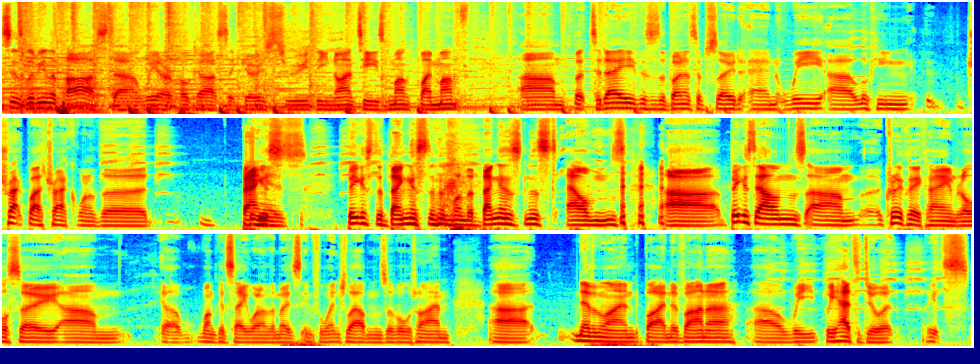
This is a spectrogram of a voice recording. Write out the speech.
This is Living in the Past. Uh, we are a podcast that goes through the 90s month by month. Um, but today, this is a bonus episode, and we are looking track by track one of the Bangers. biggest, the bangest, and one of the bangersnest albums, uh, biggest albums, um, critically acclaimed, and also um, uh, one could say one of the most influential albums of all time. Uh, Nevermind by Nirvana. Uh, we we had to do it. It's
